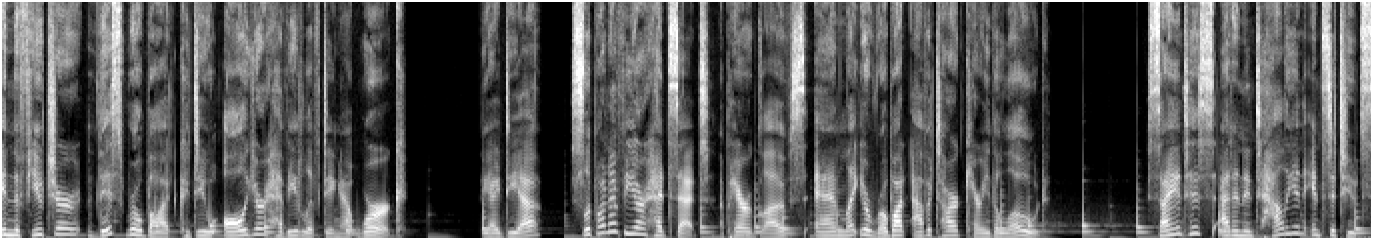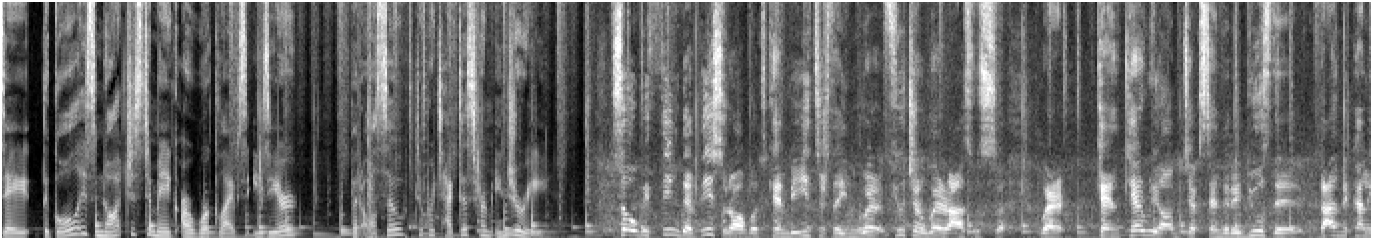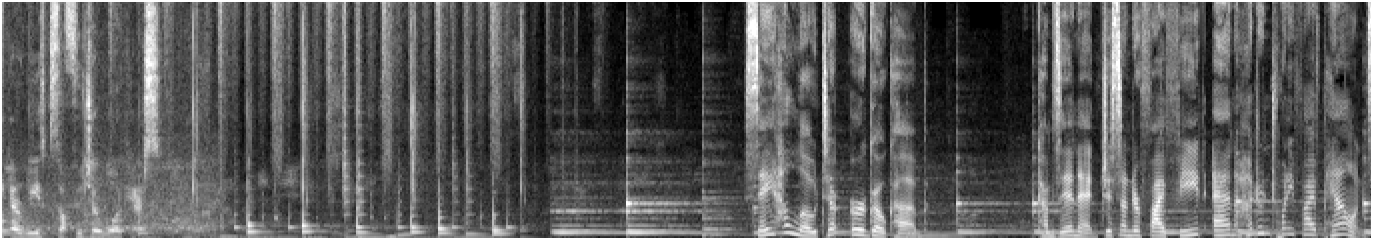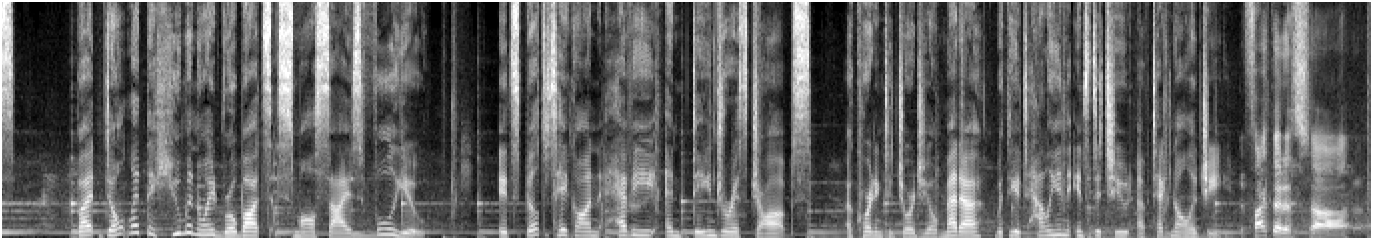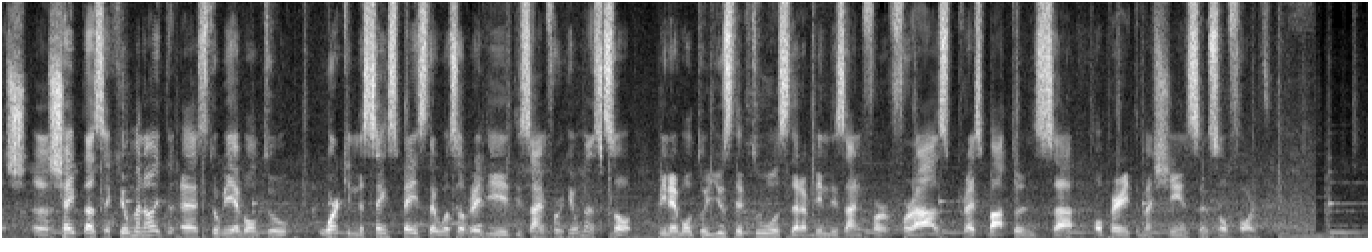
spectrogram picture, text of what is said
In the future, this robot could do all your heavy lifting at work. The idea? Slip on a VR headset, a pair of gloves, and let your robot avatar carry the load. Scientists at an Italian institute say the goal is not just to make our work lives easier, but also to protect us from injury. So we think that this robot can be interested in future warehouses uh, where can carry objects and reduce the biomechanical risks of future workers. Say hello to ErgoCub. Comes in at just under 5 feet and 125 pounds. But don't let the humanoid robot's small size fool you. It's built to take on heavy and dangerous jobs according to Giorgio Metta with the Italian Institute of Technology. The fact that it's uh, sh uh, shaped as a humanoid is to be able to work in the same space that was already designed for humans. So being able to use the tools that have been designed for, for us, press buttons, uh, operate the machines, and so forth.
